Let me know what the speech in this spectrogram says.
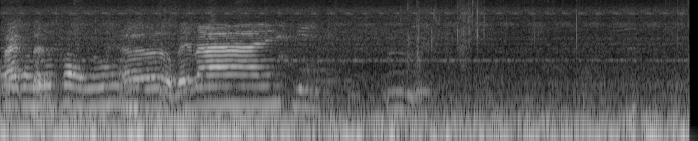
ไปกันดูไปลุงเออบ๊ายบาย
